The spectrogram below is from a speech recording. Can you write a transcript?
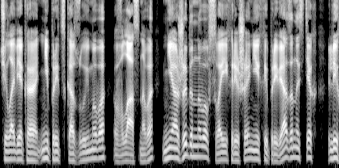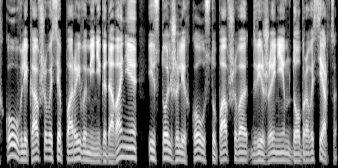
человека непредсказуемого, властного, неожиданного в своих решениях и привязанностях, легко увлекавшегося порывами негодования и столь же легко уступавшего движениям доброго сердца.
